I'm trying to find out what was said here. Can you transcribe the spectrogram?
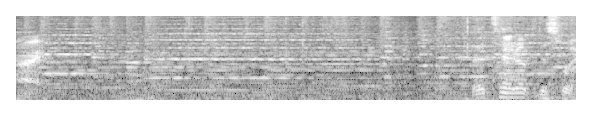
Alright. Let's head up this way.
